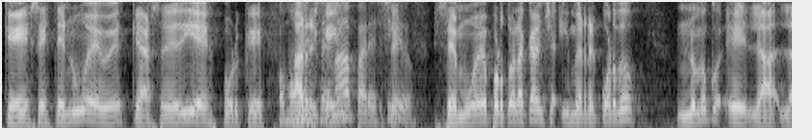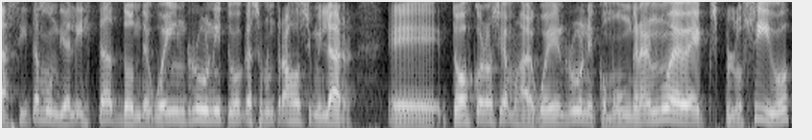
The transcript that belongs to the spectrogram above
que es este 9 que hace de 10 porque Como Harry Kane parecido. se, se mueve por toda la cancha y me recuerdo no me, eh, la, la cita mundialista donde Wayne Rooney tuvo que hacer un trabajo similar. Eh, todos conocíamos al Wayne Rooney como un gran 9 explosivo,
